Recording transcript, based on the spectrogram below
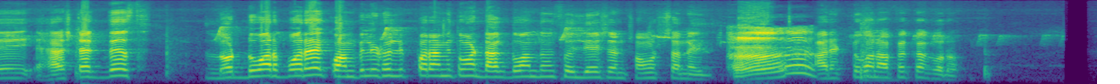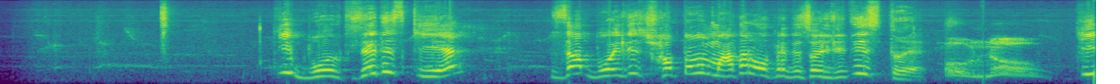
এই। হ্যাশট্যাগ দেশ লোড দেওয়ার পরে কমপ্লিট হলে পরে আমি তোমার ডাক দেওয়ান তুমি চলে আসেন সমস্যা নেই। আর একটুখানি অপেক্ষা করো। কি বলছিস? কি এ? যা বলছিস সব তো আমার মাথার ওপরে দিয়ে চলে যেতিস তো এ। কি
